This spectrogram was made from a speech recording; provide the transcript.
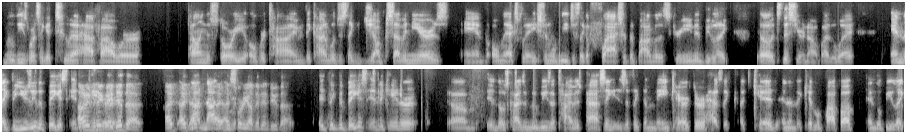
movies where it's like a two and a half hour telling the story over time. They kind of will just like jump seven years, and the only explanation will be just like a flash at the bottom of the screen and be like, "Oh, it's this year now." By the way, and like the usually the biggest I don't even think they did that. I I, Not- I, not- I, I swear to God, they didn't do that. It's like the biggest indicator um in those kinds of movies that time is passing is if like the main character has like a kid and then the kid will pop up and they'll be like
